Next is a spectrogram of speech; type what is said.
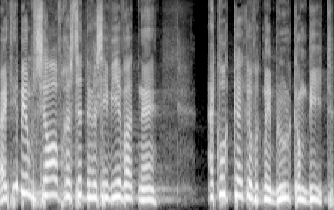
Hy het nie by homself gesit en gesê, "Weet wat, nê? Ek wil kyk of ek my broer kan beat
